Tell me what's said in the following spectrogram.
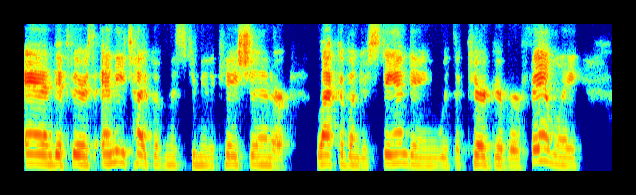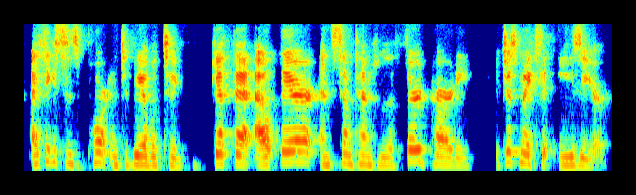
And if there's any type of miscommunication or lack of understanding with the caregiver family, I think it's important to be able to get that out there. And sometimes with a third party, it just makes it easier.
